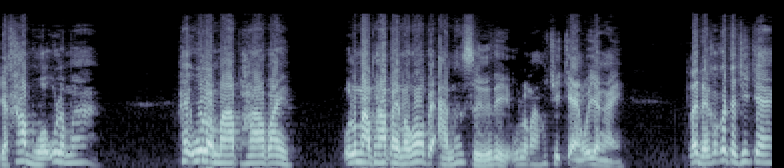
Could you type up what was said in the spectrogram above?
อย่าข้ามหัวอุลามา ให้อุลามาพาไป อุลามาพาไปมาก็ไปอ่านหนังสือดิอุลามาเขาชี้แจงว่ายังไง แล้วเดี๋ยวเขาก็จะชี้แจง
